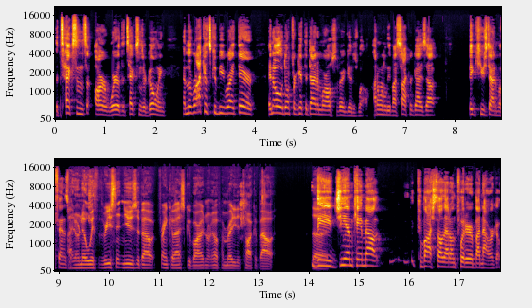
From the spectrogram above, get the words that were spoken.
The Texans are where the Texans are going, and the Rockets could be right there. And oh, don't forget the Dynamo are also very good as well. I don't want to leave my soccer guys out. Big, huge Dynamo fan as well. I don't know. With recent news about Franco Escobar, I don't know if I'm ready to talk about the. The GM came out, kiboshed all that on Twitter about an hour ago.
